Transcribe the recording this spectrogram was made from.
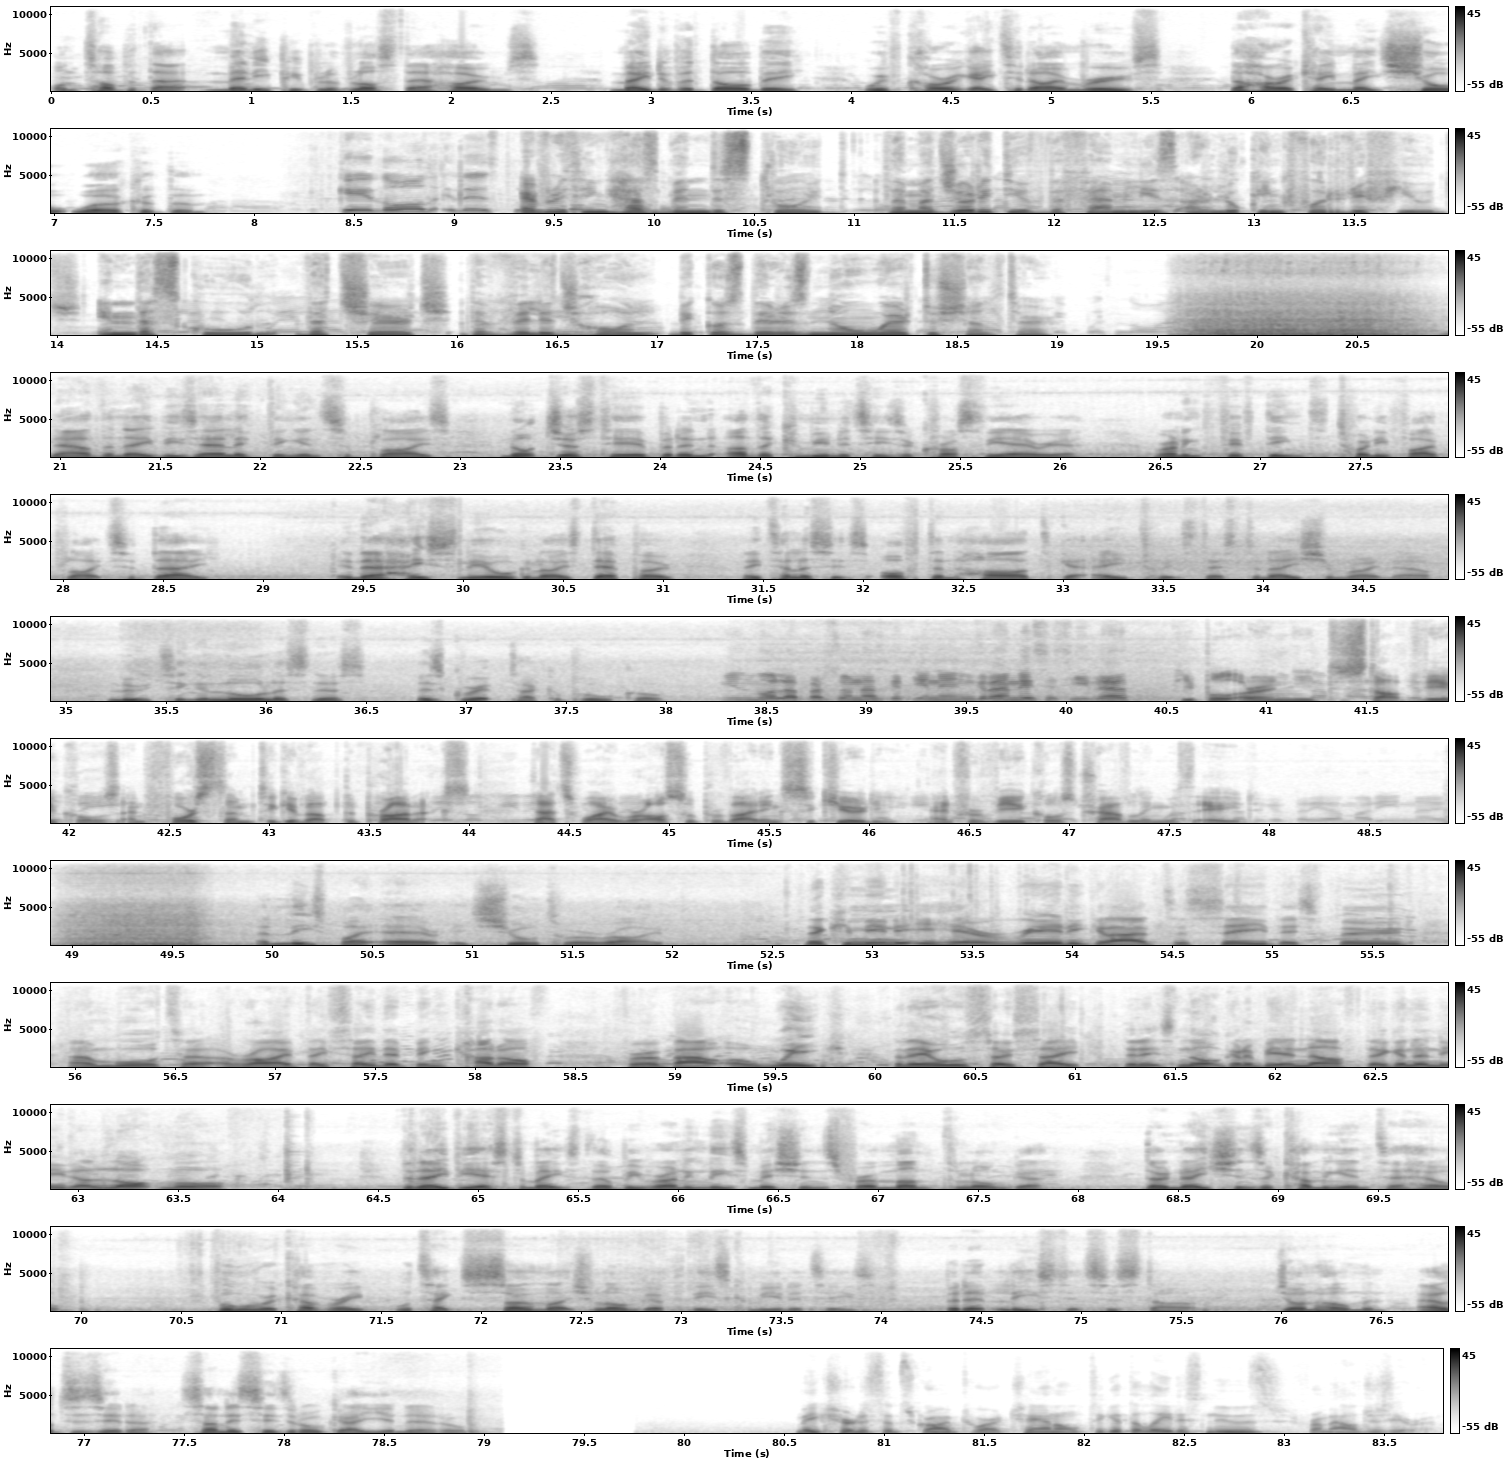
On top of that, many people have lost their homes. Made of adobe, with corrugated iron roofs, the hurricane made short work of them. Everything has been destroyed. The majority of the families are looking for refuge in the school, the church, the village hall because there is nowhere to shelter. Now the Navy's airlifting in supplies, not just here but in other communities across the area, running 15 to 25 flights a day. In their hastily organised depot, they tell us it's often hard to get aid to its destination right now. Looting and lawlessness has gripped Acapulco. People are in need to stop vehicles and force them to give up the products. That's why we're also providing security and for vehicles traveling with aid. At least by air, it's sure to arrive. The community here are really glad to see this food and water arrive. They say they've been cut off for about a week, but they also say that it's not going to be enough. They're going to need a lot more. The Navy estimates they'll be running these missions for a month longer. Donations are coming in to help. Full recovery will take so much longer for these communities, but at least it's a start. John Holman, Al Jazeera, San Isidro Gallinero. Make sure to subscribe to our channel to get the latest news from Al Jazeera.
